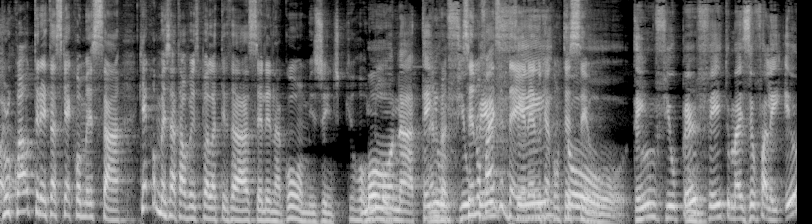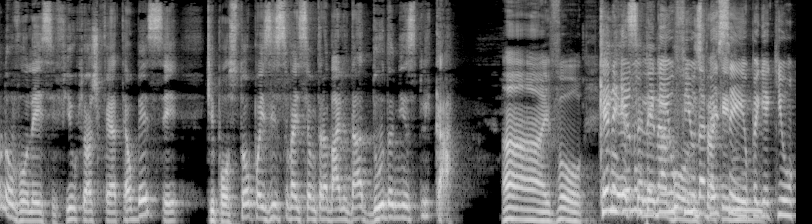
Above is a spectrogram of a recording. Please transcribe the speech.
Por qual treta você quer começar? Quer começar, talvez, pela treta da Selena Gomes, gente? Que rolou? Mona, tem Né? um fio Você não perfeito. faz ideia, né, do que aconteceu. Tem um fio perfeito, mas eu falei, eu não vou ler esse fio, que eu acho que foi até o BC que postou, pois isso vai ser um trabalho da Duda me explicar. Ai, vou. Quem eu, é eu não Selena peguei o fio Gomes, da BC, quem- eu peguei aqui um,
